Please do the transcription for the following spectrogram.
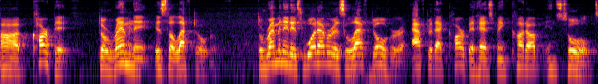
uh, carpet, the remnant is the leftover. The remnant is whatever is left over after that carpet has been cut up and sold.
